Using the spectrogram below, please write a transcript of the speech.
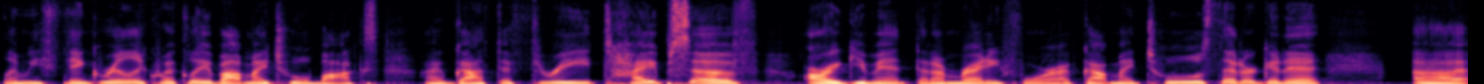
Let me think really quickly about my toolbox. I've got the three types of argument that I'm ready for. I've got my tools that are going to uh,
